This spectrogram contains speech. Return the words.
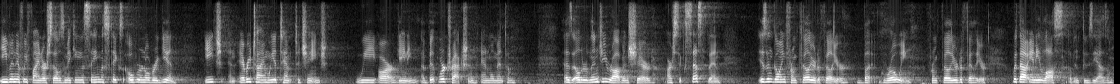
Even if we find ourselves making the same mistakes over and over again, each and every time we attempt to change, we are gaining a bit more traction and momentum. As Elder G. Robbins shared, our success then isn't going from failure to failure, but growing from failure to failure without any loss of enthusiasm.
